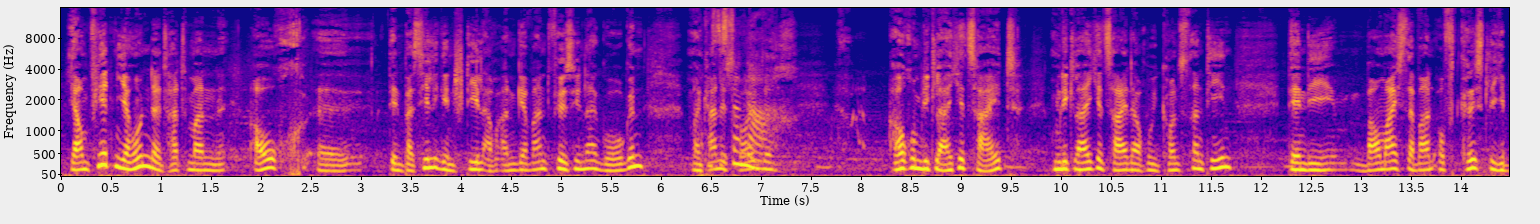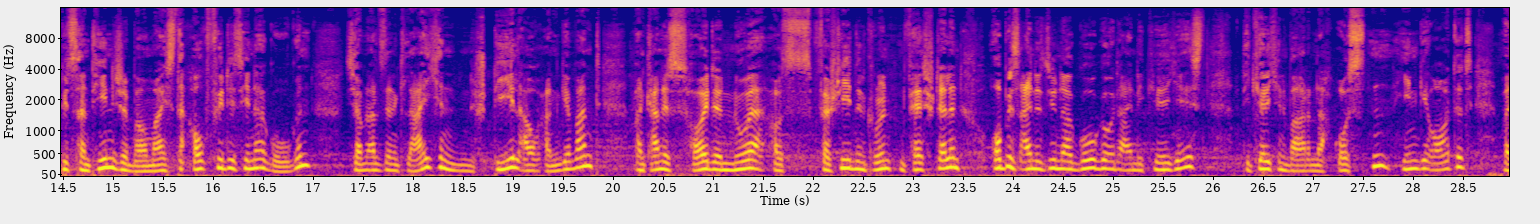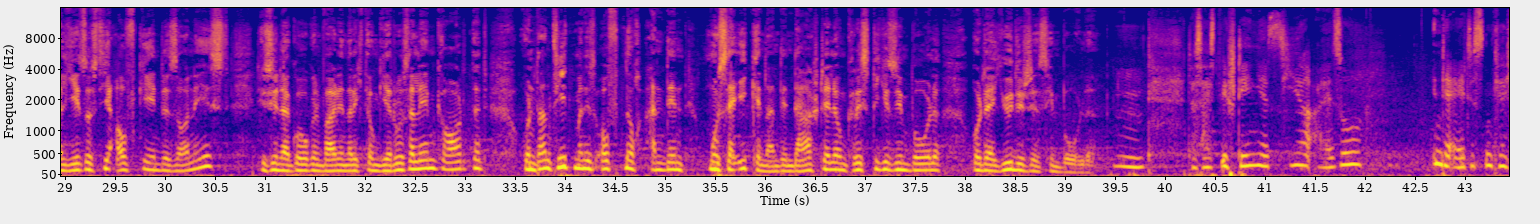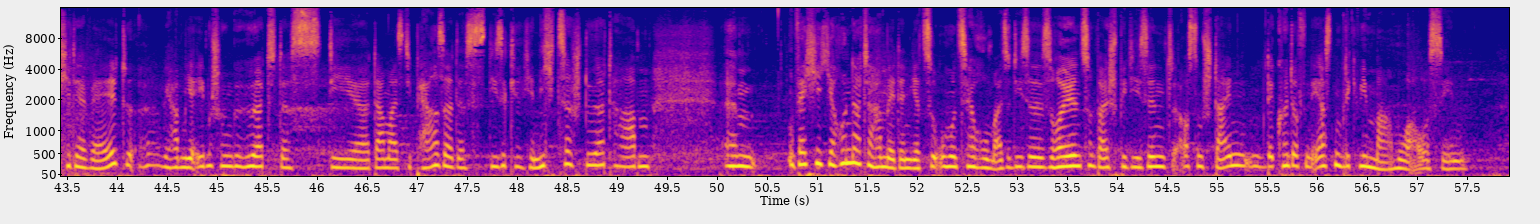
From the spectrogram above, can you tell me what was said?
Ja, im vierten Jahrhundert hat man auch äh, den Basilikenstil auch angewandt für Synagogen. Man kann es danach? heute auch um die gleiche Zeit, um die gleiche Zeit auch wie Konstantin. Denn die Baumeister waren oft christliche byzantinische Baumeister, auch für die Synagogen. Sie haben also den gleichen Stil auch angewandt. Man kann es heute nur aus verschiedenen Gründen feststellen, ob es eine Synagoge oder eine Kirche ist. Die Kirchen waren nach Osten hingeordnet, weil Jesus die aufgehende Sonne ist. Die Synagogen waren in Richtung Jerusalem geordnet. Und dann sieht man es oft noch an den Mosaiken, an den Darstellungen christliche Symbole oder jüdische Symbole. Hm. Das heißt, wir stehen jetzt hier also in der ältesten Kirche der Welt. Äh, wir haben ja eben schon gehört, dass die, damals die Perser dass diese Kirche nicht zerstört haben. Ähm, welche Jahrhunderte haben wir denn jetzt so um uns herum? Also diese Säulen zum Beispiel, die sind aus dem Stein, der könnte auf den ersten Blick wie Marmor aussehen.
